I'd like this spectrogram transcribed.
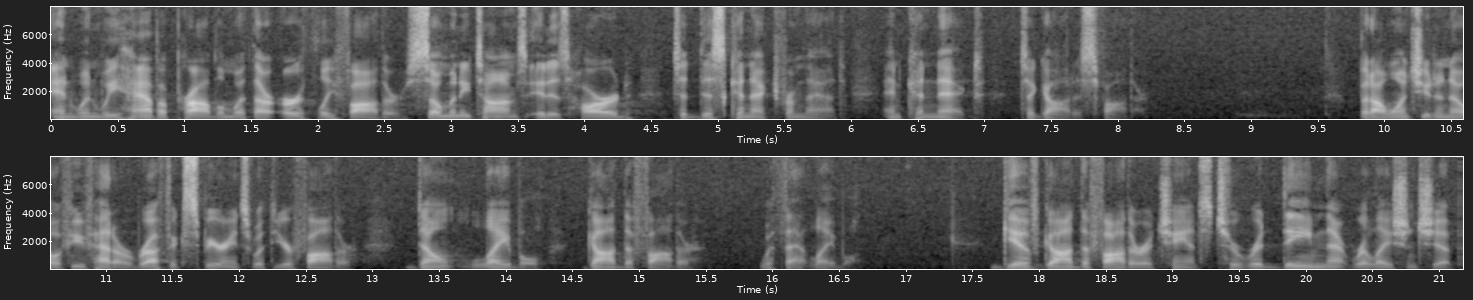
And when we have a problem with our earthly father, so many times it is hard to disconnect from that and connect to God as Father. But I want you to know if you've had a rough experience with your father, don't label God the Father with that label. Give God the Father a chance to redeem that relationship.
